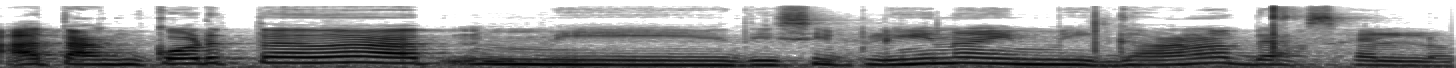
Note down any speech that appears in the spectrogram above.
a tan corta edad mi disciplina y mis ganas de hacerlo.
